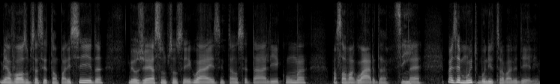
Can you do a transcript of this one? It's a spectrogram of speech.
minha voz não precisa ser tão parecida, meus gestos não precisam ser iguais, então você está ali com uma, uma salvaguarda. Sim. Né? Mas é muito bonito o trabalho dele.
